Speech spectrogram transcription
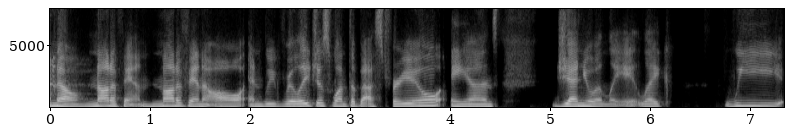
no, not a fan, not a fan at all. And we really just want the best for you. And genuinely, like, we,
